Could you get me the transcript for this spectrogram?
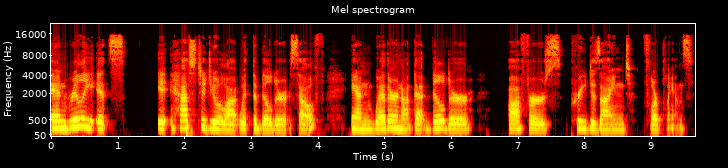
And really, it's it has to do a lot with the builder itself and whether or not that builder offers pre-designed floor plans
